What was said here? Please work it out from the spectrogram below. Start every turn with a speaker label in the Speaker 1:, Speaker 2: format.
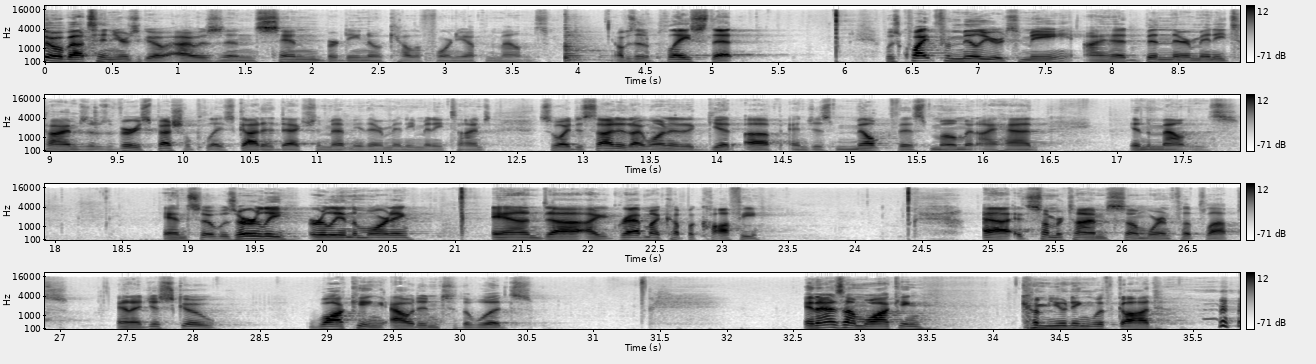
Speaker 1: So, about 10 years ago, I was in San Bernardino, California, up in the mountains. I was at a place that was quite familiar to me. I had been there many times. It was a very special place. God had actually met me there many, many times. So, I decided I wanted to get up and just milk this moment I had in the mountains. And so, it was early, early in the morning, and uh, I grabbed my cup of coffee. Uh, it's summertime, so I'm wearing flip flops. And I just go walking out into the woods. And as I'm walking, communing with God,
